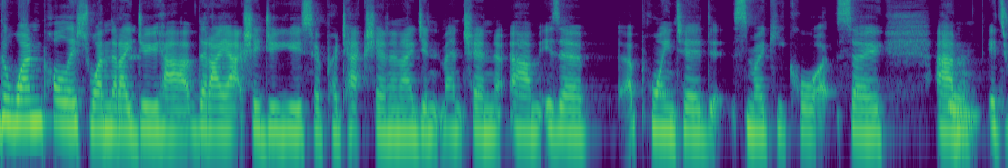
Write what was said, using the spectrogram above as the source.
the one polished one that i do have that i actually do use for protection and i didn't mention um, is a, a pointed smoky quartz so um, yeah. it's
